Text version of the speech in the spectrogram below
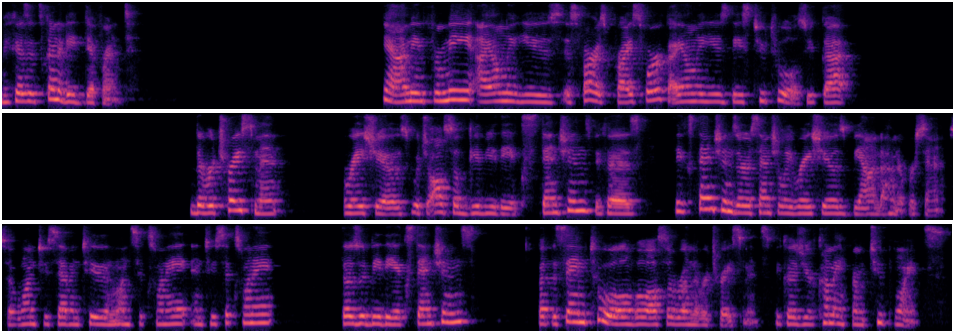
Because it's going to be different. Yeah, I mean, for me, I only use, as far as price work, I only use these two tools. You've got the retracement ratios, which also give you the extensions because the extensions are essentially ratios beyond 100%. So 1272 and 1618 and 2618, those would be the extensions. But the same tool will also run the retracements because you're coming from two points.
